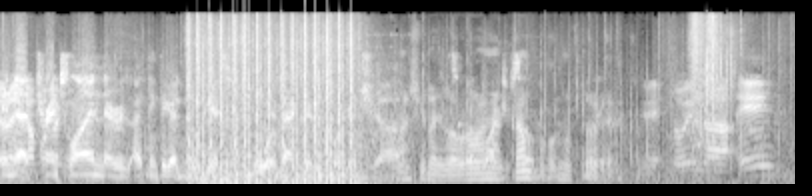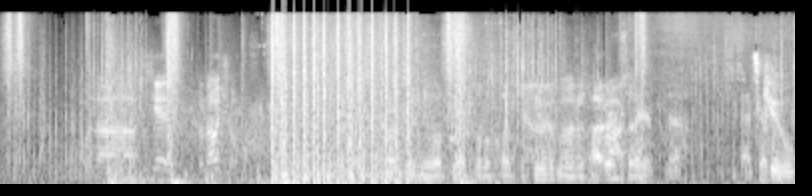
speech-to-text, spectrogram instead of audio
In that trench line, there's I think they got an OPS-4 back there before I get A shot. ver si la logro en watch el campo. yourself. porque no estoy. Estoy en la E. Con la 7. Con la 8. The new OP up a little closer too, a little bit hotter. So Ya. That's cool.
